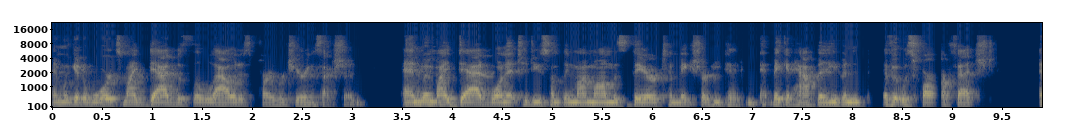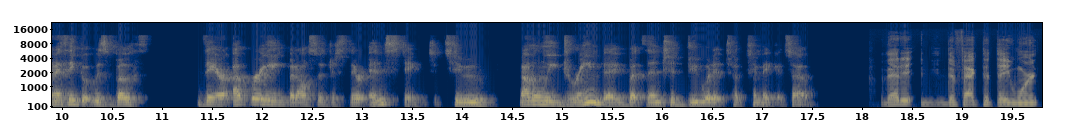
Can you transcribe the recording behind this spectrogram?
and we get awards, my dad was the loudest part of her cheering section. And when my dad wanted to do something, my mom was there to make sure he could make it happen, even if it was far fetched. And I think it was both their upbringing, but also just their instinct to not only dream big, but then to do what it took to make it so. That the fact that they weren't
